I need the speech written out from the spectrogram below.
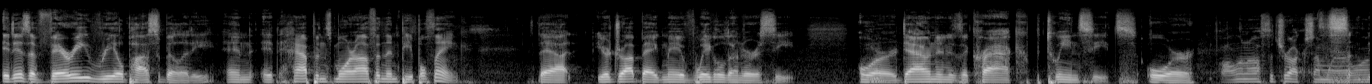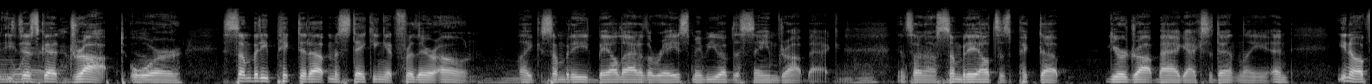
it is a very real possibility, and it happens more often than people think that your drop bag may have wiggled under a seat or mm-hmm. down into the crack between seats or fallen off the truck somewhere some, along you the just got dropped or somebody picked it up mistaking it for their own. Like somebody bailed out of the race maybe you have the same drop bag mm-hmm. and so now somebody else has picked up your drop bag accidentally and you know if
